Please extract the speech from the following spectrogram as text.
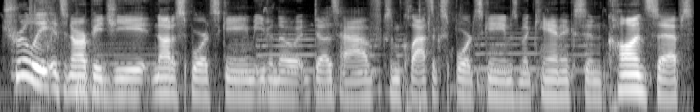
Truly, it's an RPG, not a sports game, even though it does have some classic sports games, mechanics, and concepts.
